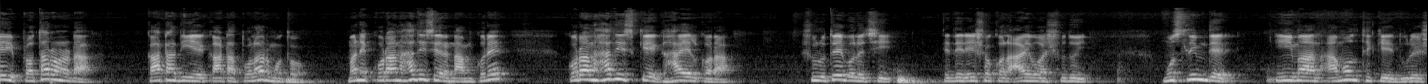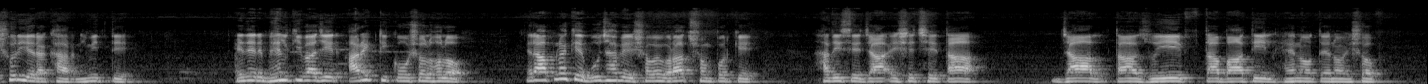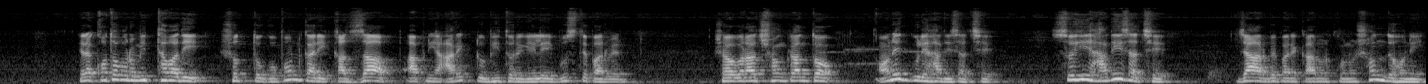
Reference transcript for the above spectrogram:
এই প্রতারণাটা কাটা দিয়ে কাটা তোলার মতো। মানে কোরআন হাদিসের নাম করে কোরআন হাদিসকে ঘায়েল করা। শুরুতেই বলেছি এদের এই সকল আয়োয়া শুধুই মুসলিমদের ইমান আমল থেকে দূরে সরিয়ে রাখার নিমিত্তে। এদের ভেলকিবাজির আরেকটি কৌশল হলো, এরা আপনাকে বুঝাবে শবে বরাত সম্পর্কে। হাদিসে যা এসেছে তা জাল, তা জয়ীফ তা বাতিল, হেন তেন এসব। এরা কত বড় মিথ্যাবাদী, সত্য গোপনকারী, কাজ্জাব, আপনি আরেকটু ভিতরে গেলেই বুঝতে পারবেন। শবরাত সংক্রান্ত অনেকগুলি হাদিস আছে। সহি হাদিস আছে, যার ব্যাপারে কারোর কোনো সন্দেহ নেই।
